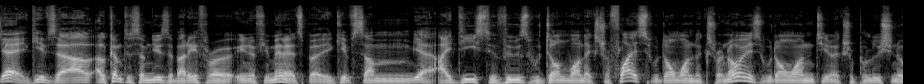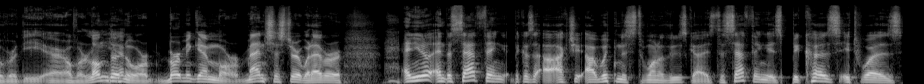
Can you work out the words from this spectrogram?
Yeah, it gives. Uh, I'll, I'll come to some news about Heathrow in a few minutes, but it gives some yeah ideas to those who don't want extra flights, who don't want extra noise, who don't want you know extra pollution over the air over London or Birmingham or Manchester, whatever. And you know, and the sad thing because I actually I witnessed one of those guys. The sad thing is because it was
